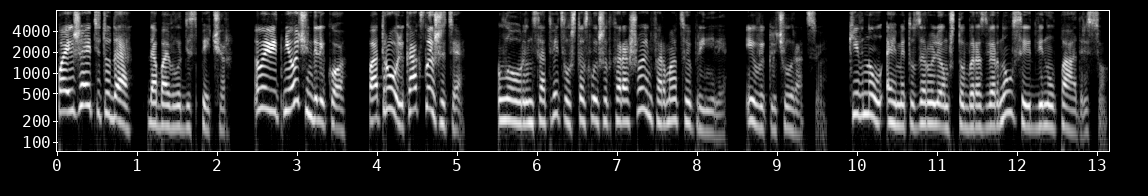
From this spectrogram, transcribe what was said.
«Поезжайте туда», — добавила диспетчер. «Вы ведь не очень далеко? Патруль, как слышите?» Лоуренс ответил, что слышит хорошо, информацию приняли, и выключил рацию. Кивнул Эммету за рулем, чтобы развернулся и двинул по адресу.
